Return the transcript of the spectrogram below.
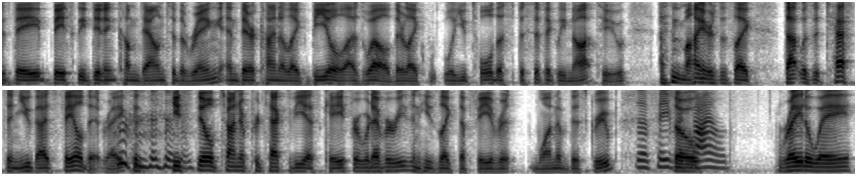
because they basically didn't come down to the ring and they're kind of like Beale as well. They're like, well, you told us specifically not to. And Myers is like, that was a test and you guys failed it, right? Because he's still trying to protect VSK for whatever reason. He's like the favorite one of this group. the favorite so- child. Right away,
